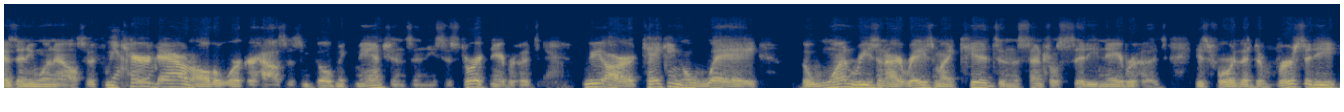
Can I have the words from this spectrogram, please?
as anyone else. If we Yeah. tear down all the worker houses and build McMansions in these historic neighborhoods, Yeah. we are taking away the one reason I raise my kids in the central city neighborhoods is for the diversity,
